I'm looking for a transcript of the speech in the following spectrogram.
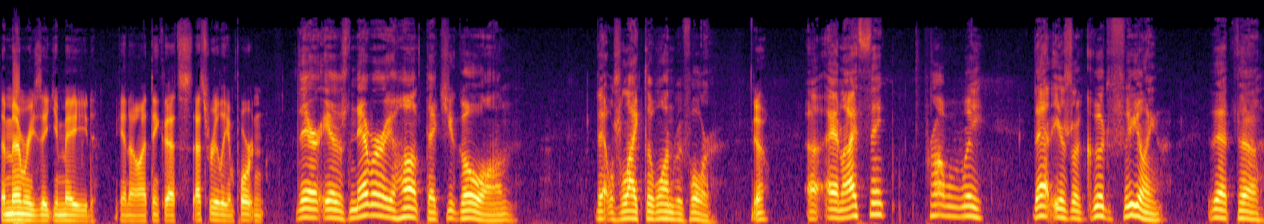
the memories that you made you know i think that's that's really important There is never a hunt that you go on that was like the one before. yeah Uh, and I think probably that is a good feeling that, uh,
